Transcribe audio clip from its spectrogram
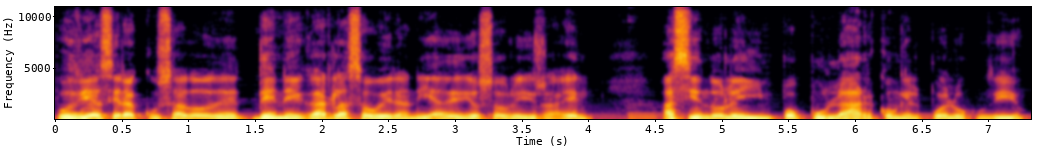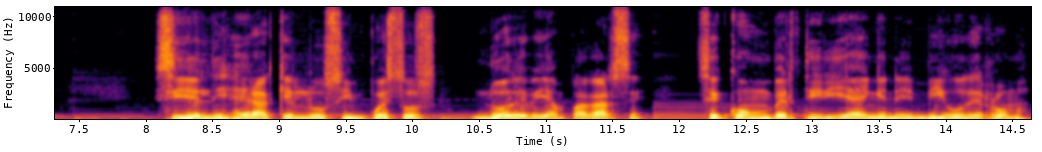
podría ser acusado de, de, negar la soberanía de Dios sobre Israel, haciéndole impopular con el pueblo judío. Si él dijera que los impuestos no debían pagarse, se convertiría en enemigo de Roma.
